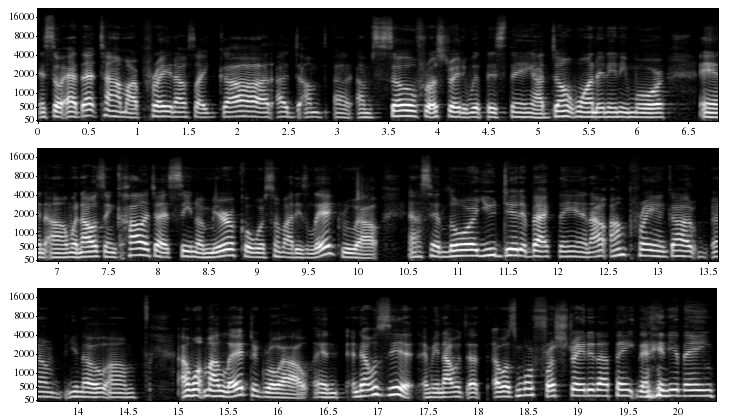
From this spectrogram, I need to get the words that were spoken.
And so at that time, I prayed. I was like, God, I, am I'm, I'm so frustrated with this thing. I don't want it anymore. And uh, when I was in college, I had seen a miracle where somebody's leg grew out, and I said, Lord, you did it back then. I, am praying, God, um, you know, um, I want my leg to grow out, and and that was it. I mean, I was I was more frustrated, I think, than anything.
